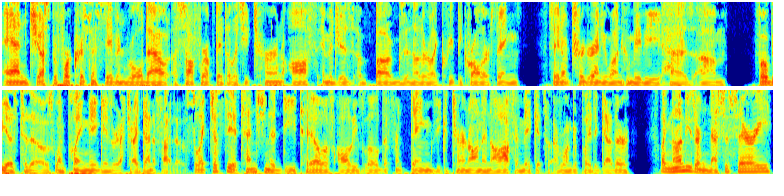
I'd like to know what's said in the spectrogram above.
And just before Christmas, they even rolled out a software update that lets you turn off images of bugs and other like creepy crawler things, so you don't trigger anyone who maybe has um, phobias to those when playing mini games where you have to identify those. So like just the attention to detail of all these little different things you could turn on and off and make it so everyone can play together. Like none of these are necessary,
